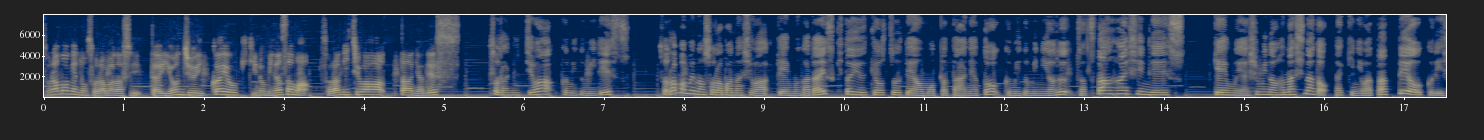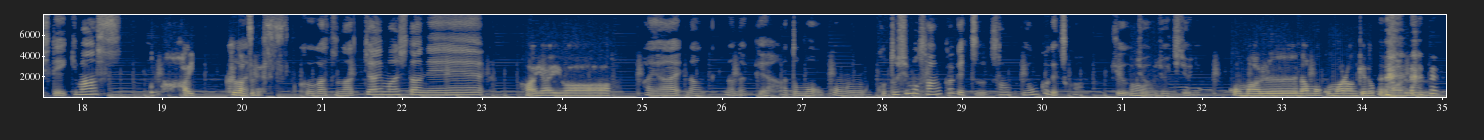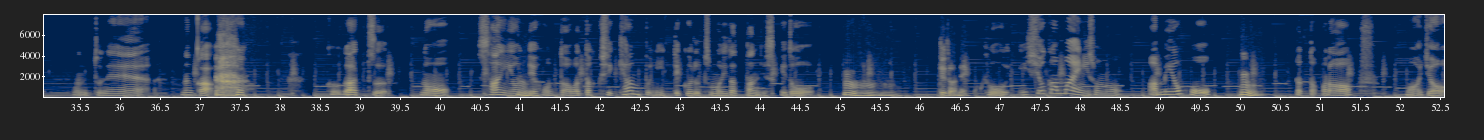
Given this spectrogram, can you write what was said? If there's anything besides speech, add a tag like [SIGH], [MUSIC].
空豆の空話第41回をお聞きの皆様、空日はターニャです。空日はぐみぐみです。空豆の空話はゲームが大好きという共通点を持ったターニャとぐみぐみによる雑談配信です。ゲームや趣味の話など多岐にわたってお送りしていきます。はい、9月です。9月なっちゃいましたね。早いわ早い。なんなんだっけあともう今今年も3ヶ月 ?3、4ヶ月か？9、うん10、11、12。ー。困る。何も困らんけど困る。ほんとね。なんか、[LAUGHS] 9月の3、4で本当は私、キャンプに行ってくるつもりだったんですけど、うんうんうん。出たね。そう、1週間前にその、雨予報うん。だったから、まあじゃあ、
